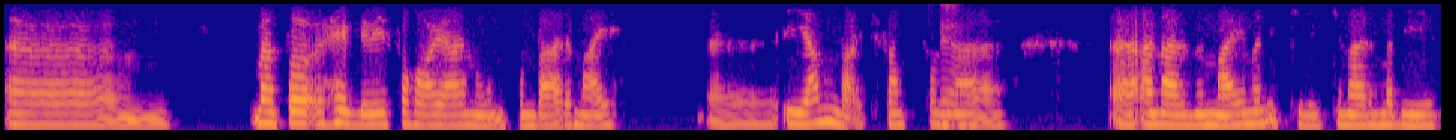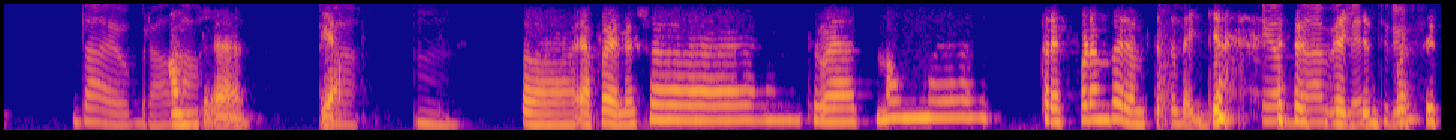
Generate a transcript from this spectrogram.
Eh, men så heldigvis så har jeg noen som bærer meg eh, igjen, da. Ikke sant. Som Ja. eh, er nærme meg, men ikke like nærme de er bra, andre. Ja. Mm. Så ja, for ellers så tror jeg at man treffer den berømte veggen. Ja, det vil jeg Veggen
